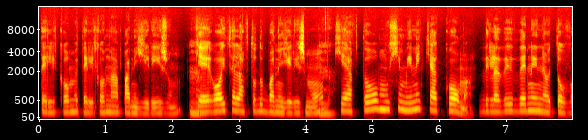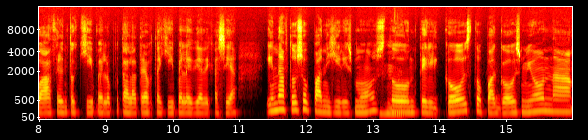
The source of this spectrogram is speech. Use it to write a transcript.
τελικό με τελικό να πανηγυρίζουν Ναι. και εγώ ήθελα αυτόν τον πανηγυρισμό Ναι. και αυτό μου έχει μείνει και ακόμα. Δηλαδή δεν είναι το βάθρο, είναι το κύπελο που τα λατρεύω τα κύπελα, η διαδικασία. Είναι αυτός ο πανηγυρισμός Ναι. στον τελικό, στο παγκόσμιο, να...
